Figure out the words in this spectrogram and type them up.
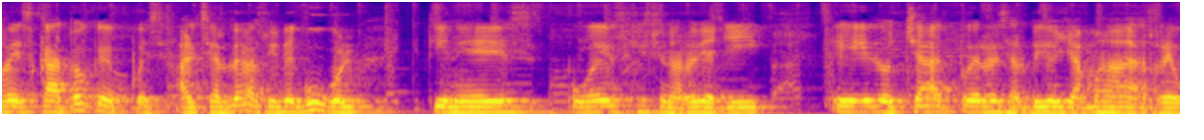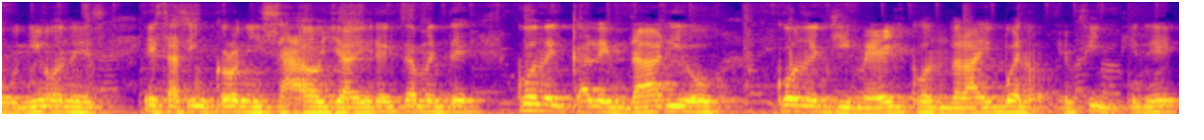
rescato que pues al ser de la suite de Google tienes puedes gestionar de allí eh, los chats puedes realizar videollamadas reuniones está sincronizado ya directamente con el calendario con el Gmail con Drive bueno en fin tiene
